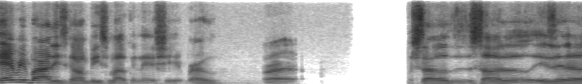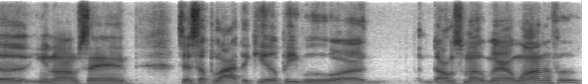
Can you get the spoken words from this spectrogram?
Everybody's gonna be smoking that shit, bro. Right. So so is it a you know what I'm saying just a plot to kill people who are don't smoke marijuana food?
